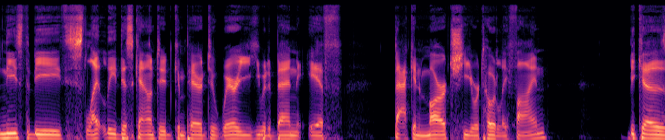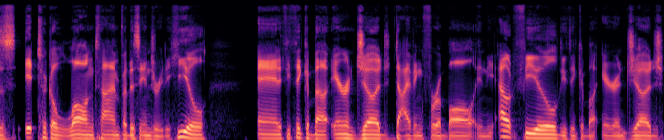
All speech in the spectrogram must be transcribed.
needs to be slightly discounted compared to where he would have been if back in March he were totally fine because it took a long time for this injury to heal. And if you think about Aaron Judge diving for a ball in the outfield, you think about Aaron Judge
